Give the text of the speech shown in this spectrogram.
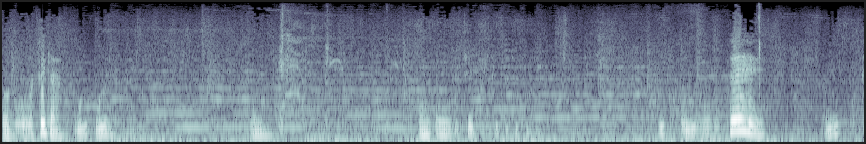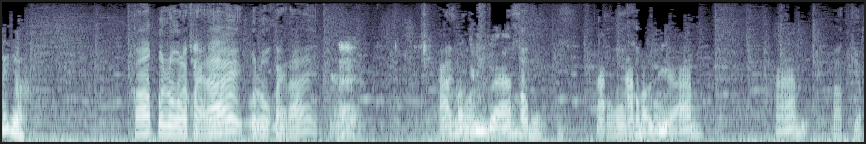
Ủa, ủa, xích à? Ừ. Ừ, ừ, xích, xích, xích Úi, úi, úi, Thế. Thích nhở? có pro là khỏe đấy pro khỏe đấy. À, an bảo gì với an không an, Có- an không bảo có. gì hả an? An? Mà kiếm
